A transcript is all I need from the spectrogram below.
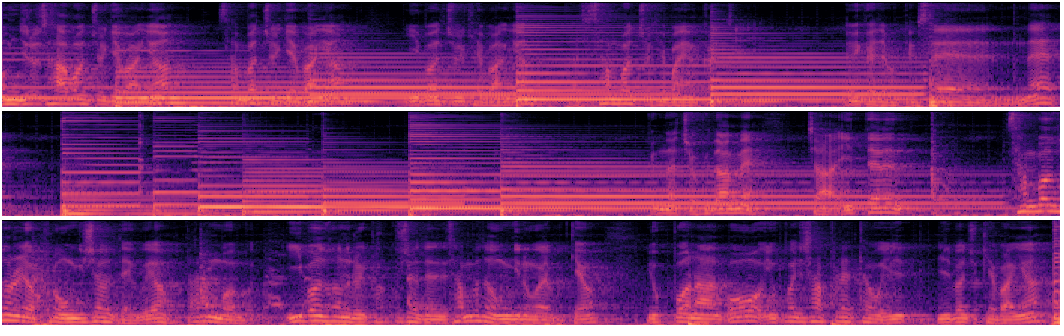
엄지로 4번 줄 개방향 3번 줄 개방향 2번 줄 개방향 다시 3번 줄 개방향까지. 여기까지 해볼게요. 셋넷. 끝났죠. 그 다음에 자 이때는 3번 손을 옆으로 옮기셔도 되고요. 다른 뭐 2번 손으로 바꾸셔도 되는데 3번 손 옮기는 거 해볼게요. 6번하고 6번 줄 4플랫하고 1, 1번 줄 개방향 그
